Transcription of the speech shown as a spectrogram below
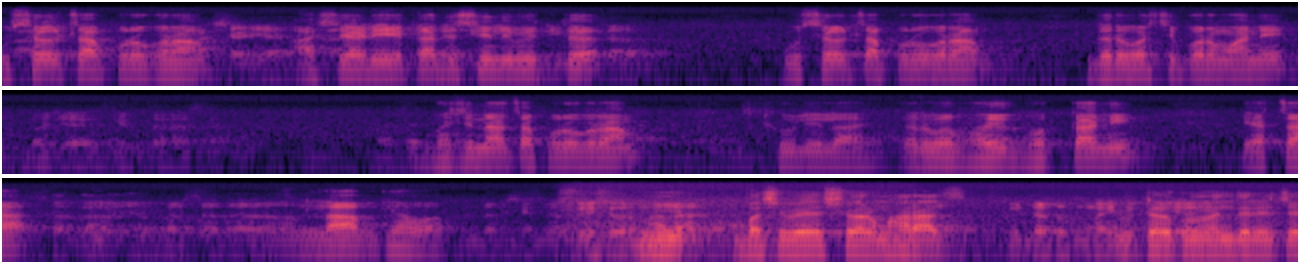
उसळचा प्रोग्राम आषाढी एकादशी निमित्त उसळचा प्रोग्राम दरवर्षीप्रमाणे भजनाचा प्रोग्राम ठेवलेला आहे. सर्व भाविक भक्तांनी याचा लाभ घ्यावा. मी बसवेश्वर महाराज विठ्ठल मंदिराचे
